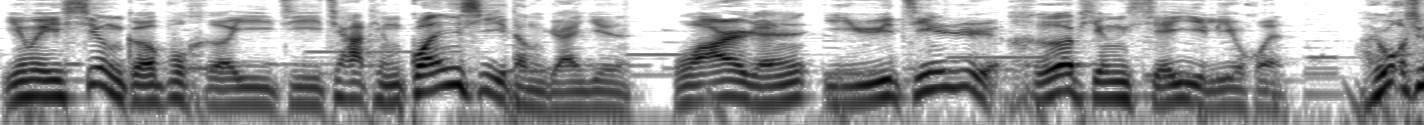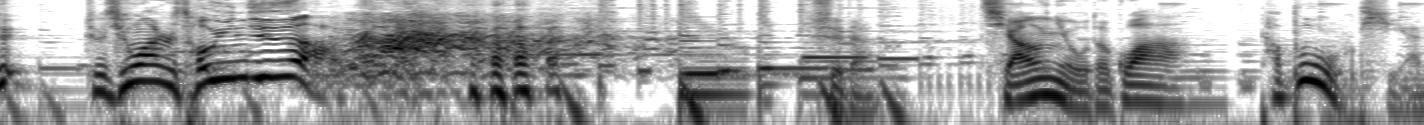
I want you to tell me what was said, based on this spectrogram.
因为性格不合以及家庭关系等原因，我二人已于今日和平协议离婚。哎呦我去，这青蛙是曹云金啊！是的，强扭的瓜它不甜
